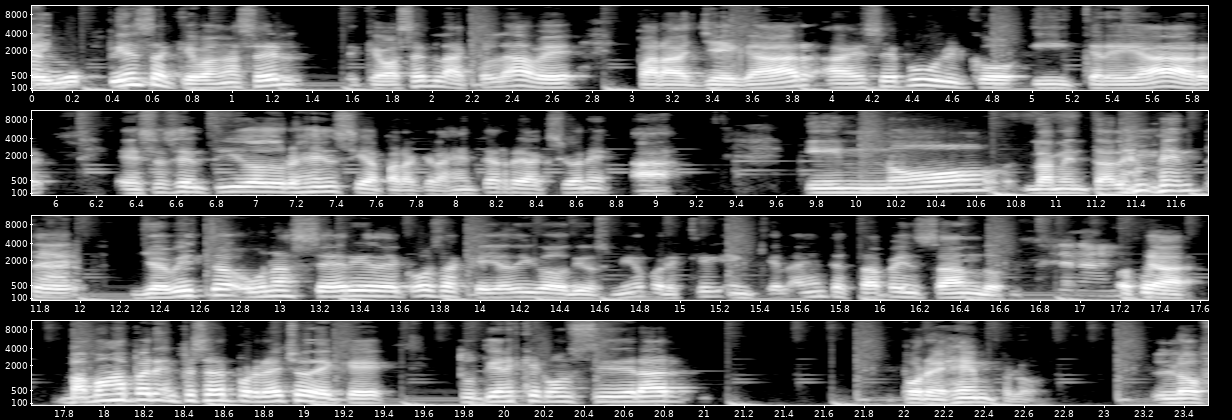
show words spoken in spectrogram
ellos piensan que van a ser, que va a ser la clave para llegar a ese público y crear ese sentido de urgencia para que la gente reaccione a. Y no, lamentablemente, yo he visto una serie de cosas que yo digo, Dios mío, pero es que en qué la gente está pensando. O sea, vamos a empezar por el hecho de que tú tienes que considerar, por ejemplo, los,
